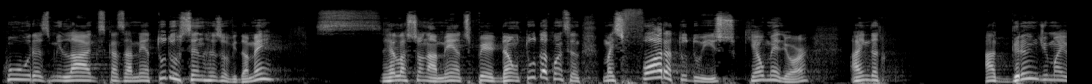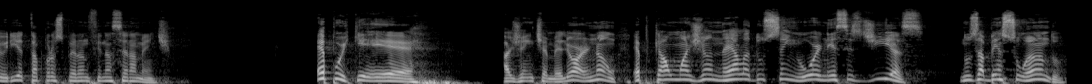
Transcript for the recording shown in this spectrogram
curas, milagres, casamento, tudo sendo resolvido, amém? Relacionamentos, perdão, tudo acontecendo. Mas fora tudo isso, que é o melhor, ainda a grande maioria está prosperando financeiramente. É porque é, a gente é melhor? Não. É porque há uma janela do Senhor nesses dias, nos abençoando.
